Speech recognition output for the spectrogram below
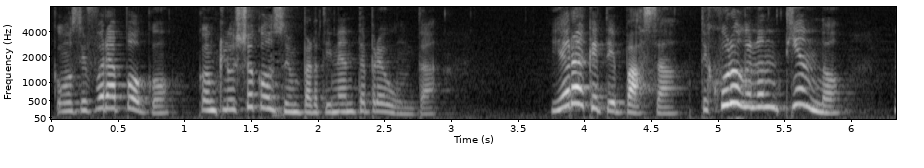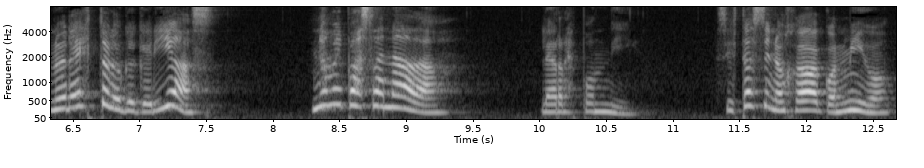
Como si fuera poco, concluyó con su impertinente pregunta. ¿Y ahora qué te pasa? Te juro que no entiendo. ¿No era esto lo que querías? No me pasa nada, le respondí. Si estás enojada conmigo,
